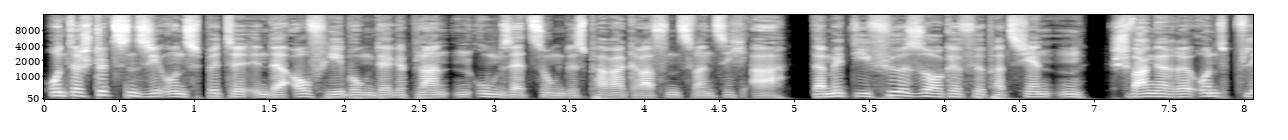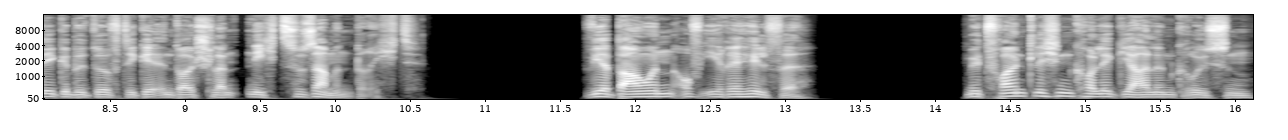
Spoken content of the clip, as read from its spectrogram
Unterstützen Sie uns bitte in der Aufhebung der geplanten Umsetzung des Paragraphen 20a, damit die Fürsorge für Patienten, Schwangere und Pflegebedürftige in Deutschland nicht zusammenbricht. Wir bauen auf Ihre Hilfe. Mit freundlichen kollegialen Grüßen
